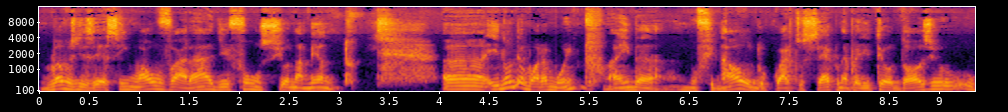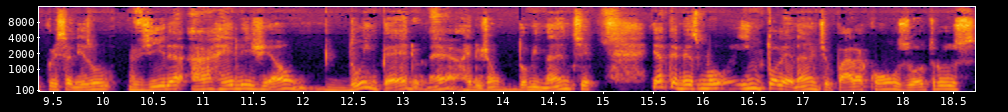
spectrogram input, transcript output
vamos dizer assim, um alvará de funcionamento. Uh, e não demora muito, ainda no final do quarto século, na época de Teodósio, o cristianismo vira a religião do império, né, a religião dominante e até mesmo intolerante para com os outros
